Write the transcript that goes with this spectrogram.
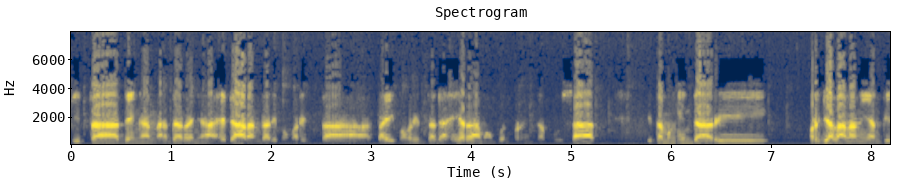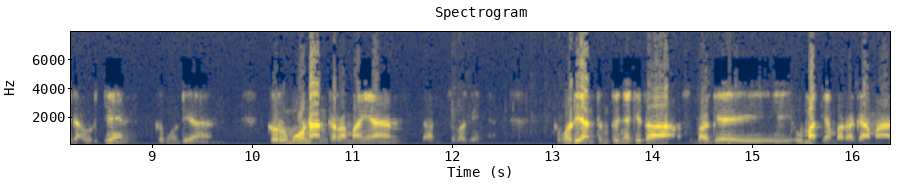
kita dengan adanya edaran dari pemerintah, baik pemerintah daerah maupun pemerintah pusat, kita menghindari perjalanan yang tidak urgen, kemudian kerumunan, keramaian, dan sebagainya. Kemudian tentunya kita sebagai umat yang beragama,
